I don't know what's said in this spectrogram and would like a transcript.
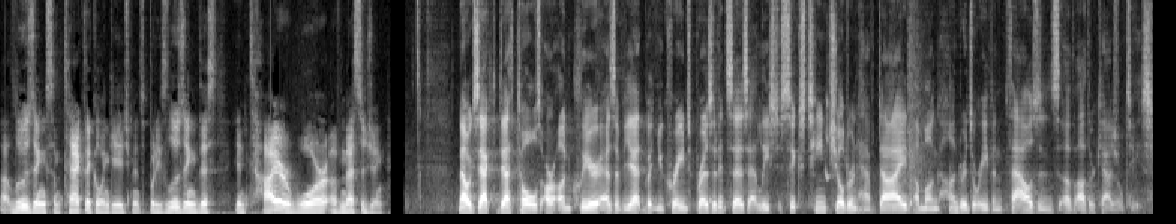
uh, losing some tactical engagements, but he's losing this entire war of messaging. Now, exact death tolls are unclear as of yet, but Ukraine's president says at least 16 children have died among hundreds or even thousands of other casualties.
